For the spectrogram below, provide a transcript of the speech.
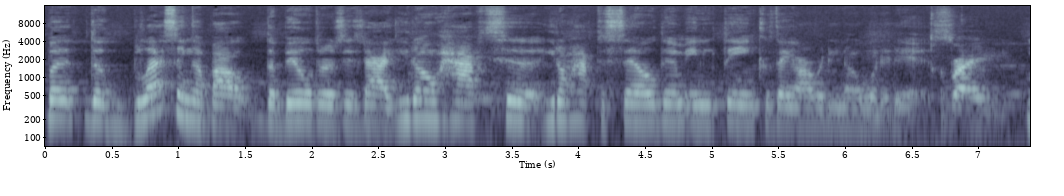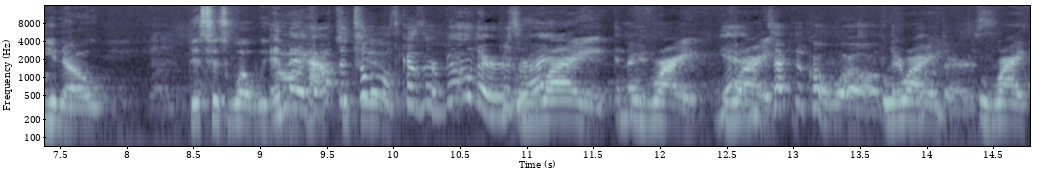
But the blessing about the builders is that you don't have to you don't have to sell them anything because they already know what it is. Right. You know, this is what we And gonna have to do. And they have got the tools because they're builders, right? Right, And they- right, Yeah, in the technical world, they're right, builders. right.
